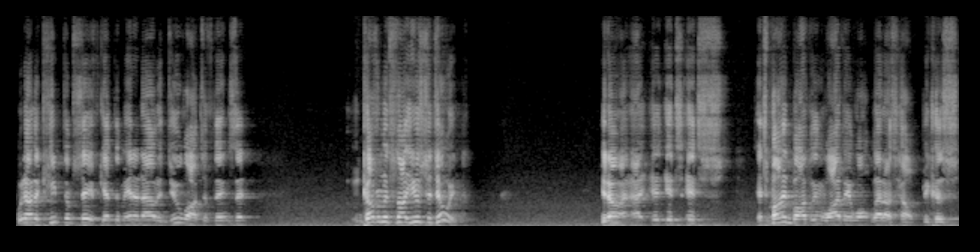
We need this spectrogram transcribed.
we know how to keep them safe, get them in and out, and do lots of things that government's not used to doing. You know, I, I, it's it's it's mind-boggling why they won't let us help because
